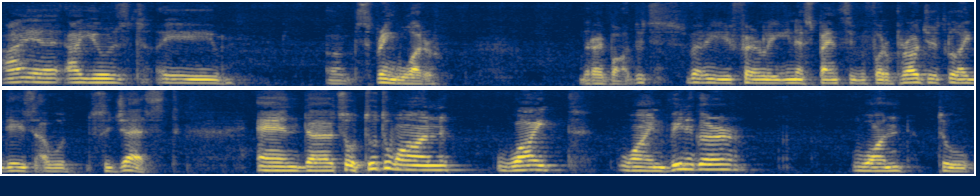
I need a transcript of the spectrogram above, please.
I, uh, I used a uh, spring water that I bought. It's very fairly inexpensive for a project like this, I would suggest. And uh, so two to one white wine vinegar, one to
